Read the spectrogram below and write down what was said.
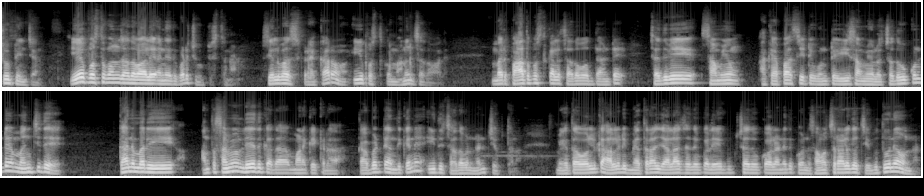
చూపించాను. ఏ పుస్తకం చదవాలి అనేది కూడా చూపిస్తున్నాను. సిలబస్ ప్రకారం ఈ పుస్తకం మనం చదవాలి. మరి పాత పుస్తకాలు చదవద్దా అంటే చదివే సమయం ఆ కెపాసిటీ ఉంటే ఈ సమయంలో చదువుకుంటే మంచిదే. కానీ మరి అంత సమయం లేదు కదా మనకి ఇక్కడ. కాబట్టి అందుకనే ఇది చదవండి అని చెప్తున్నాను మిగతా వాళ్ళకి ఆల్రెడీ మెథడాలజీ ఎలా చదువుకోవాలి ఏ బుక్ చదువుకోవాలనేది కొన్ని సంవత్సరాలుగా చెబుతూనే ఉన్నాను.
